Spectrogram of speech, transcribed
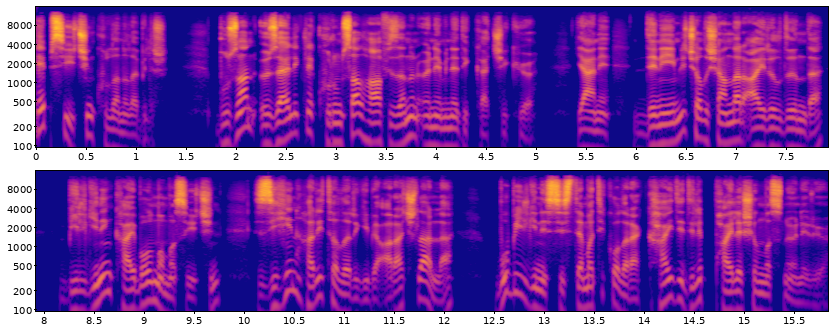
hepsi için kullanılabilir. Buzan özellikle kurumsal hafızanın önemine dikkat çekiyor. Yani deneyimli çalışanlar ayrıldığında bilginin kaybolmaması için zihin haritaları gibi araçlarla bu bilginin sistematik olarak kaydedilip paylaşılmasını öneriyor.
